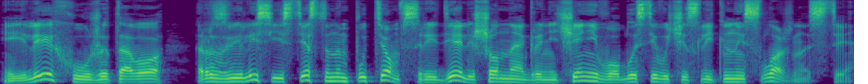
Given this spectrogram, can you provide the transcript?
Или, хуже того, развелись естественным путем в среде, лишенной ограничений в области вычислительной сложности.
